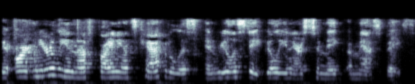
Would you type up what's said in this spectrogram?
There aren't nearly enough finance capitalists and real estate billionaires to make a mass base.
